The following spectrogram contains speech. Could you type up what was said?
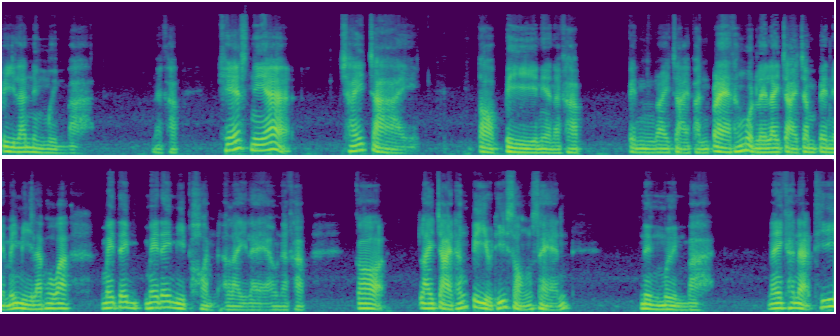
ปีละ 10,000 บาทนะครับเคสเนี้ยใช้จ่าย ต่อปีเนี่ยนะครับ เป็นรายจ่ายผันแปรทั้งหมดเลยรายจ่ายจำเป็นเนี่ยไม่มีแล้วเพราะว่าไม่ได้ไม่ได้มีผ่อนอะไรแล้วนะครับ ก็รายจ่ายทั้งปีอยู่ที่ 2 1 0 0 0 0 บาท ในขณะที่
